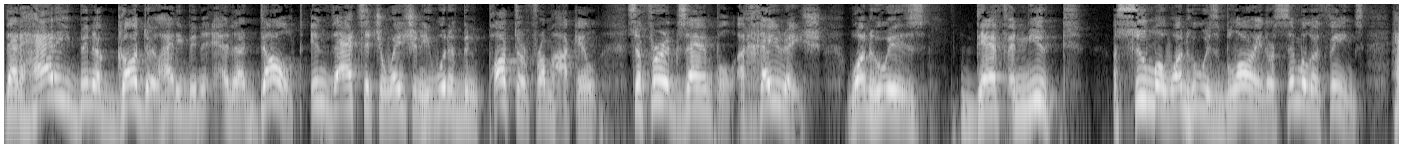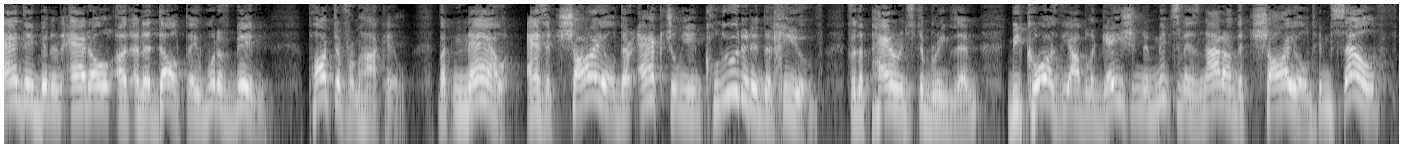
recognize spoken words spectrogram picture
that had he been a godel, had he been an adult in that situation, he would have been potter from hakel. So, for example, a cheresh, one who is deaf and mute, a sumo, one who is blind, or similar things. Had they been an adult, uh, an adult, they would have been potter from hakel. But now, as a child, they're actually included in the chiyuv for the parents to bring them, because the obligation, the mitzvah, is not on the child himself,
